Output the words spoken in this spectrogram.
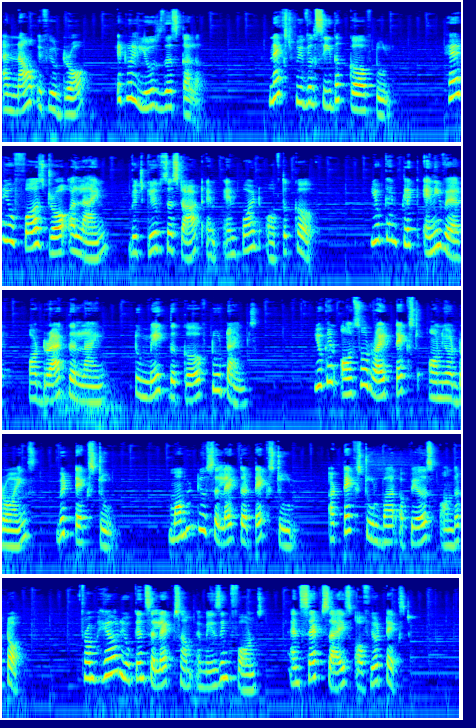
and now if you draw, it will use this color. Next we will see the curve tool. Here you first draw a line which gives the start and end point of the curve. You can click anywhere or drag the line to make the curve two times. You can also write text on your drawings with text tool. Moment you select the text tool, a text toolbar appears on the top. From here you can select some amazing fonts and set size of your text.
